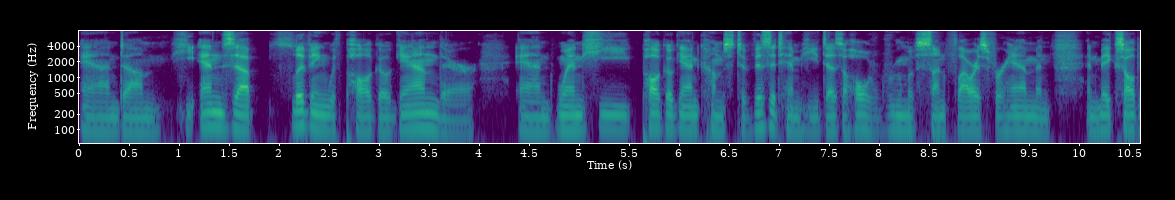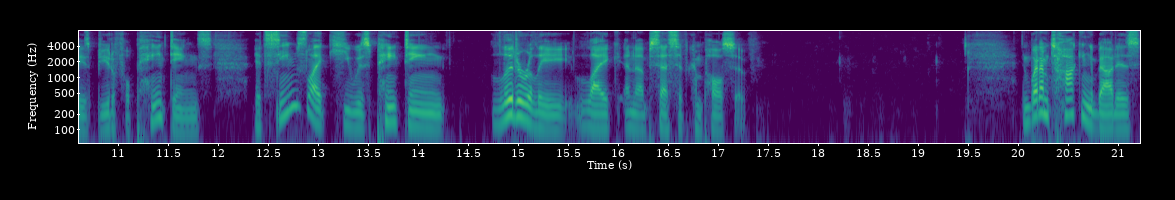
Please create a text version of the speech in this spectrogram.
And um, he ends up living with Paul Gauguin there and when he Paul Gauguin comes to visit him, he does a whole room of sunflowers for him and and makes all these beautiful paintings. It seems like he was painting literally like an obsessive compulsive. And what I'm talking about is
